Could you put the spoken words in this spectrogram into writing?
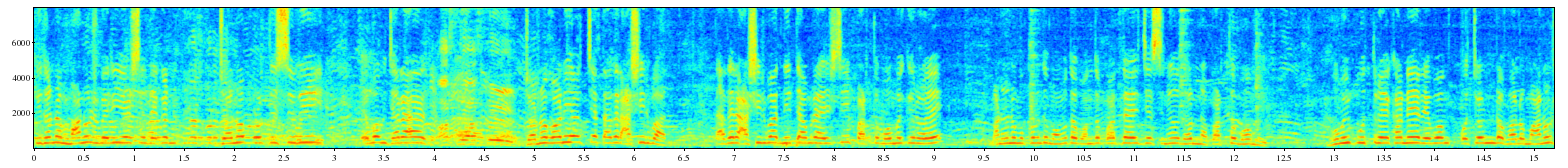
কি ধরনের মানুষ বেরিয়ে এসে দেখেন জনপ্রতিশ্রুতি এবং যারা জনগণই হচ্ছে তাদের আশীর্বাদ। তাদের আশীর্বাদ নিতে আমরা এসেছি পার্থ ভৌমিকের হয়ে। মাননীয় মুখ্যমন্ত্রী মমতা বন্দ্যোপাধ্যায়ের যে স্নেহধন্য পার্থ ভৌমিক ভূমিপুত্র এখানের এবং প্রচণ্ড ভালো মানুষ,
